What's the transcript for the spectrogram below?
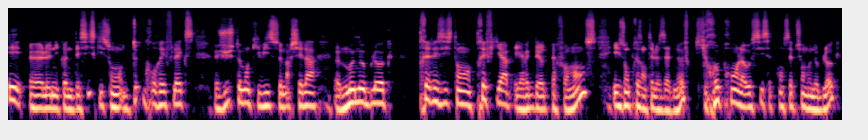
et le Nikon D6, qui sont deux gros réflexes justement qui visent ce marché-là, monobloc, très résistant, très fiable et avec des hautes performances. Et ils ont présenté le Z9 qui reprend là aussi cette conception monobloc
